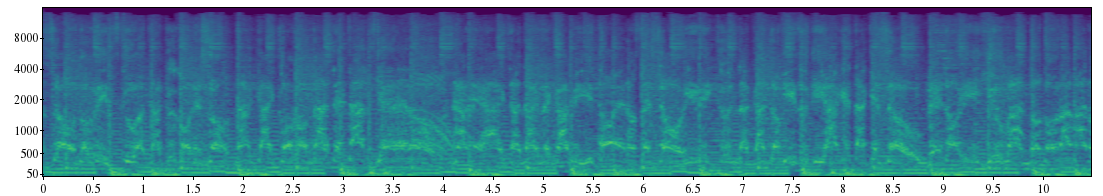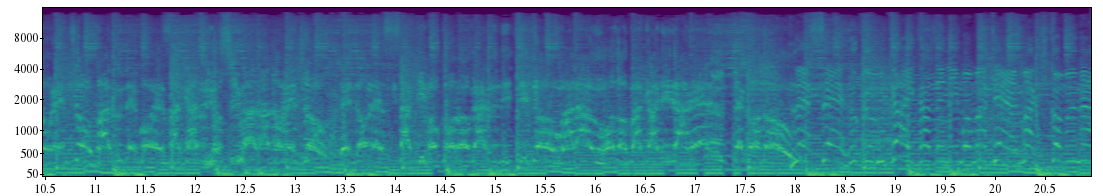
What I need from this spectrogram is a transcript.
多少のリスクは覚悟でしょ。何回転んだって助けれろ。慣れ合いじゃないぜ紙一重のセッション入り組んだ感情築き上げた化粧目のインヒューマンのドラマの延長まるで燃え盛る吉原の連城エンドレス先も転がる日常笑うほどバカになれるってこと。劣勢吹く向かい風にも負け巻き込む何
